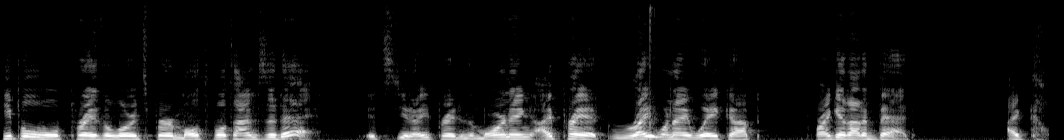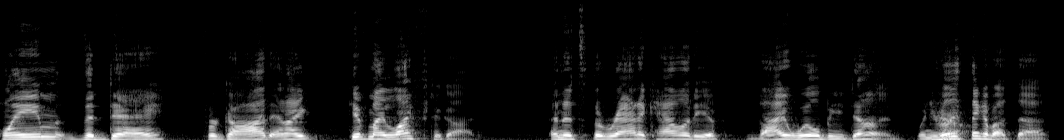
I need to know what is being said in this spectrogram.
people will pray the Lord's Prayer multiple times a day. It's, you know, you pray it in the morning. I pray it right when I wake up, before I get out of bed. I claim the day for God and I give my life to God. And it's the radicality of thy will be done. When you really Yeah. think about that,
